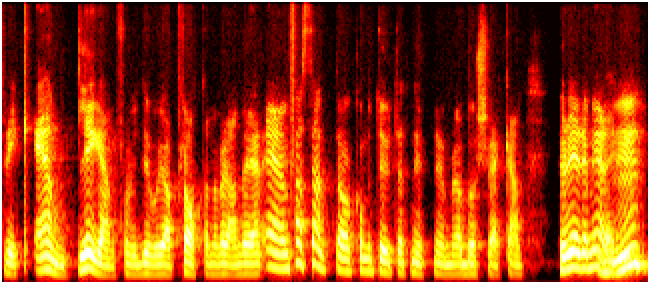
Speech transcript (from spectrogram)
Frick. Äntligen får vi du och jag prata med varandra igen, även fast det inte har kommit ut ett nytt nummer av Börsveckan. Hur är det med dig? Mm.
